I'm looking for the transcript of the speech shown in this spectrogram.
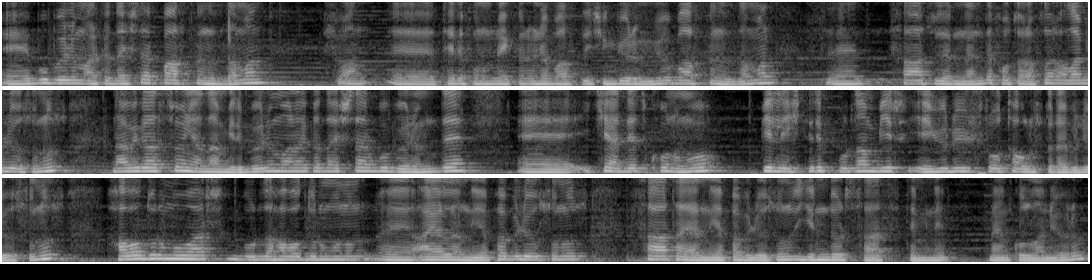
E, bu bölüm arkadaşlar bastığınız zaman şu an e, telefonumun ekranı öne bastığı için görünmüyor. Bastığınız zaman e, saat üzerinden de fotoğraflar alabiliyorsunuz. Navigasyon yazan bir bölüm var arkadaşlar. Bu bölümde e, iki adet konumu birleştirip buradan bir e, yürüyüş rota oluşturabiliyorsunuz. Hava durumu var. Burada hava durumunun e, ayarlarını yapabiliyorsunuz. Saat ayarını yapabiliyorsunuz. 24 saat sistemini ben kullanıyorum.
